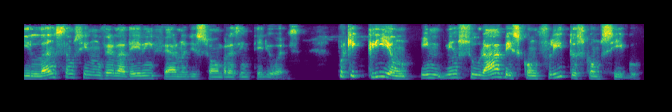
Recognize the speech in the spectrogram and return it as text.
e lançam-se num verdadeiro inferno de sombras interiores, porque criam imensuráveis conflitos consigo.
